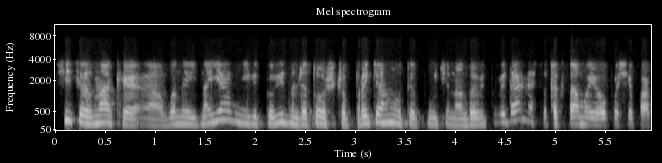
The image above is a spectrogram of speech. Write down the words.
Всі ці ознаки вони наявні відповідно для того, щоб притягнути Путіна до відповідальності, так само його посіпак.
